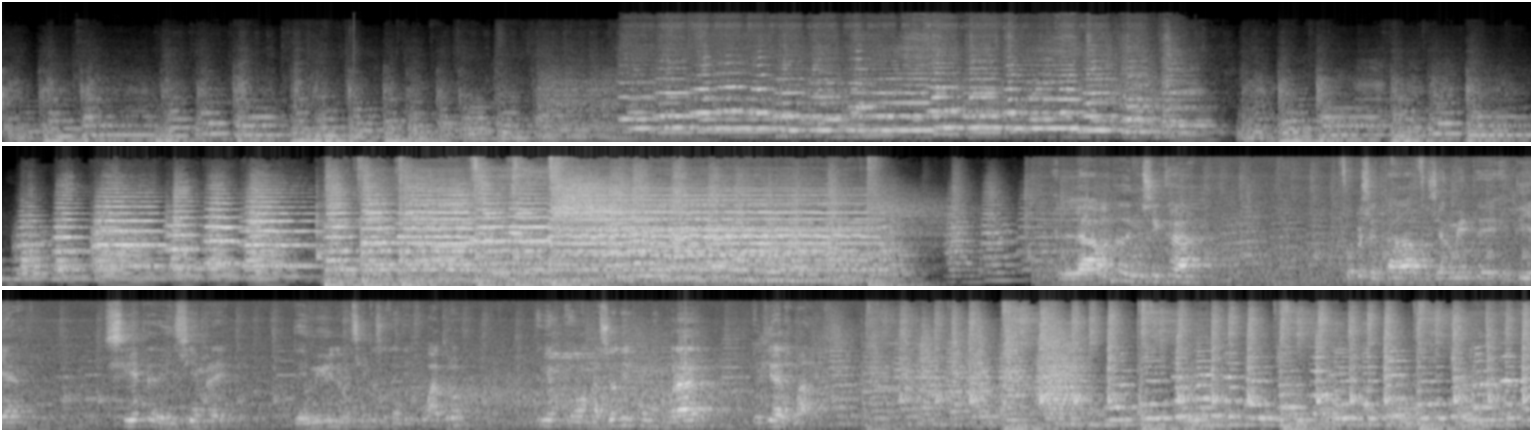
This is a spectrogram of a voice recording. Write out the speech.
La oficialmente el día 7 de diciembre de 1974 en ocasión de conmemorar el Día de las Madres. Sin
